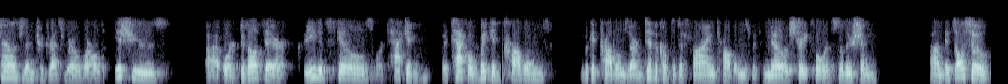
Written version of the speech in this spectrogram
challenge them to address real world issues uh, or develop their creative skills or tackle, tackle wicked problems. Wicked problems are difficult to define problems with no straightforward solution. Um, it's also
